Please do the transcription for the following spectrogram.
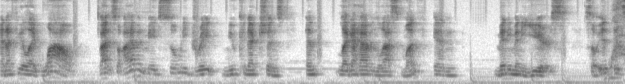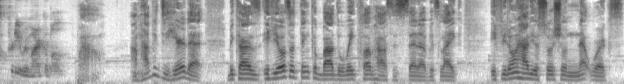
And I feel like, wow. I, so I haven't made so many great new connections and like I have in the last month in many many years. So it, wow. it's pretty remarkable. Wow, I'm happy to hear that because if you also think about the way Clubhouse is set up, it's like if you don't have your social networks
